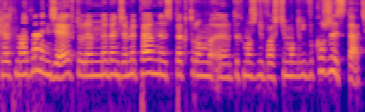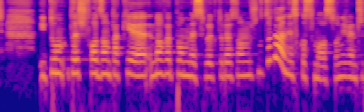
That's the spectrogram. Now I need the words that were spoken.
też narzędzie, którym my będziemy pełnym spektrum y, tych możliwości mogli wykorzystać. I tu też wchodzą takie nowe pomysły, które są już no, totalnie z kosmosu. Nie wiem, czy,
